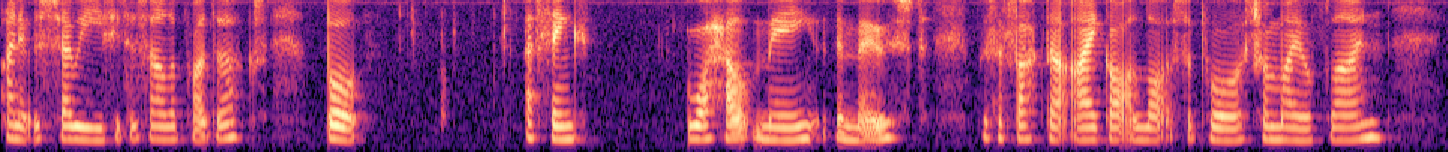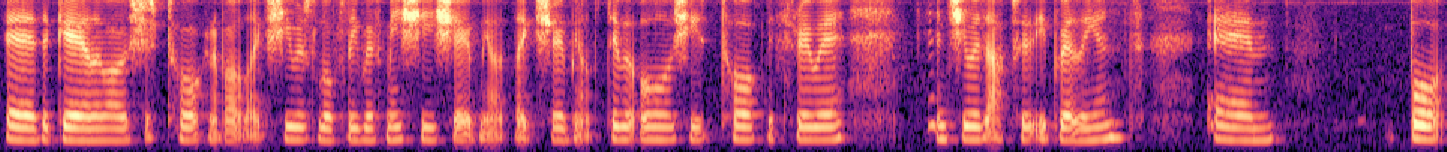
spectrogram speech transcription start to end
and it was so easy to sell the products. But I think what helped me the most was the fact that I got a lot of support from my upline. Uh, the girl who I was just talking about, like she was lovely with me. She showed me how, like showed me how to do it all. She talked me through it, and she was absolutely brilliant. Um, but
